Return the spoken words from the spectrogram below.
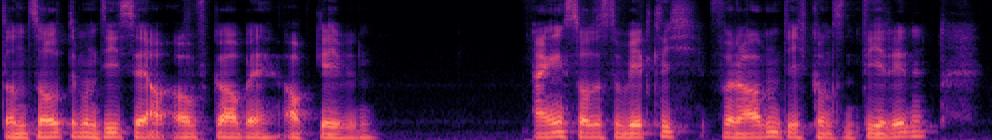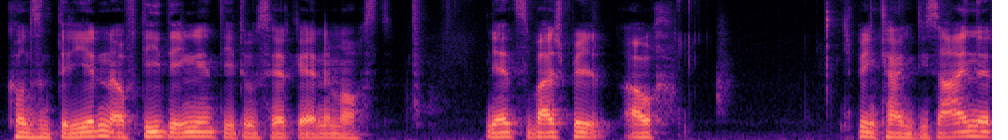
dann sollte man diese Aufgabe abgeben. Eigentlich solltest du wirklich vor allem dich konzentrieren, konzentrieren auf die Dinge, die du sehr gerne machst. Jetzt zum Beispiel auch, ich bin kein Designer,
